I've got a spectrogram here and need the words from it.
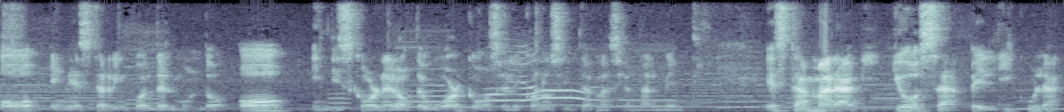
o En este rincón del mundo, o In This Corner of the World, como se le conoce internacionalmente. Esta maravillosa película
